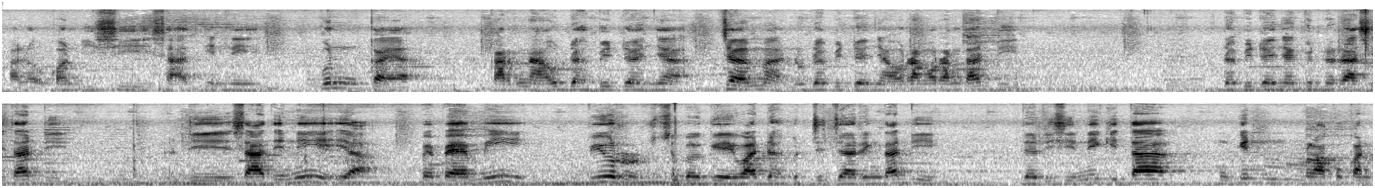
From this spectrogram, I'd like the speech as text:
Kalau kondisi saat ini pun kayak karena udah bedanya zaman udah bedanya orang-orang tadi udah bedanya generasi tadi di saat ini ya PPMI pure sebagai wadah berjejaring tadi. Dari sini kita mungkin melakukan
